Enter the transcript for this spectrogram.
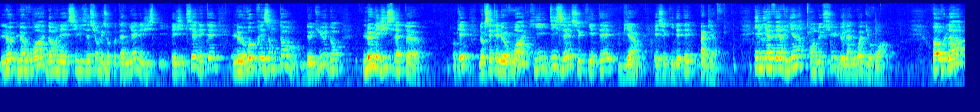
Le, roi, dans les civilisations mésopotamiennes, égyptiennes, était le représentant de Dieu, donc le législateur. donc c'était le roi qui disait ce qui était bien et ce qui n'était pas bien. Il n'y avait rien en dessus de la loi du roi. Or là,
